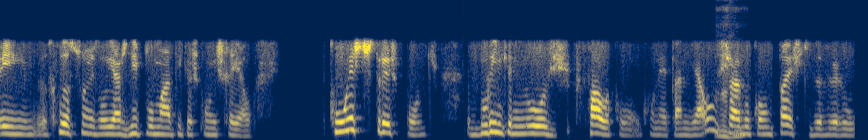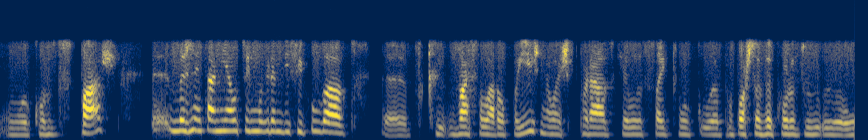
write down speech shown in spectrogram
em relações, aliás, diplomáticas com Israel. Com estes três pontos, Blinken hoje fala com, com Netanyahu, uhum. já no contexto de haver um, um acordo de paz, eh, mas Netanyahu tem uma grande dificuldade. Eh, porque vai falar ao país, não é esperado que ele aceite a proposta de acordo, ou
